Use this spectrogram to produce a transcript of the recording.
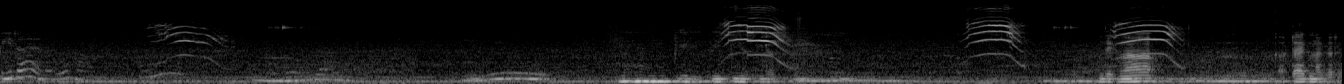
पी रहा है ना वो? हाँ। हम्म, पी पी पी पी। देखना अटैक ना करे।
